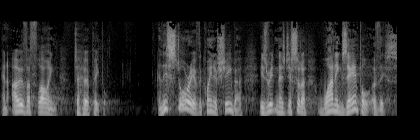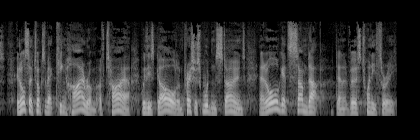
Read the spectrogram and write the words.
and overflowing to her people. And this story of the Queen of Sheba is written as just sort of one example of this. It also talks about King Hiram of Tyre with his gold and precious wood and stones, and it all gets summed up down at verse 23.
